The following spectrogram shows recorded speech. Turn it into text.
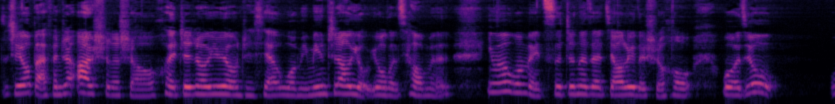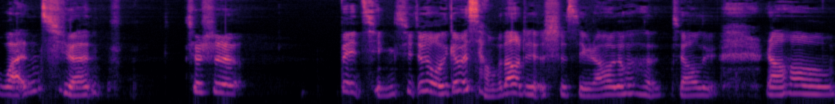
只有百分之二十的时候会真正运用这些我明明知道有用的窍门，因为我每次真的在焦虑的时候，我就完全就是被情绪，就是我根本想不到这些事情，然后就会很焦虑，然后。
